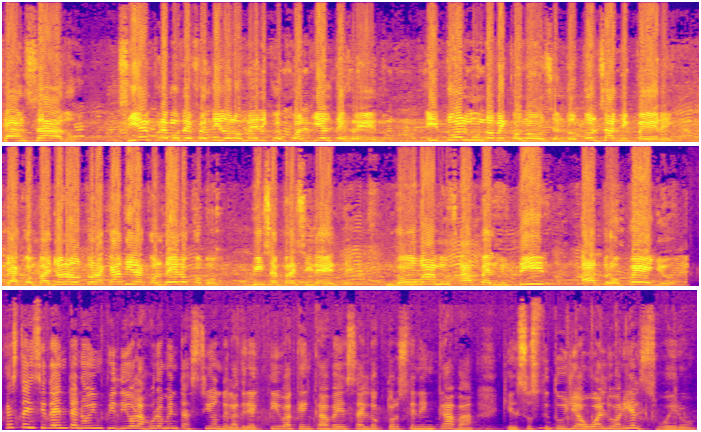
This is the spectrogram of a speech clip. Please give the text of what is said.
cansados. Siempre hemos defendido a los médicos en cualquier terreno. Y todo el mundo me conoce, el doctor Sandy Pérez, que acompañó a la doctora Cándida Cordero como vicepresidente. No vamos a permitir atropello. Este incidente no impidió la juramentación de la directiva que encabeza el doctor Senen Cava, quien sustituye a Waldo Ariel Suero.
